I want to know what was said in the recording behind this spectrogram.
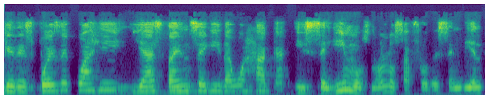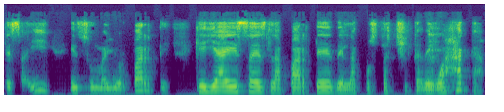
que después de Cuaji ya está enseguida Oaxaca y seguimos, ¿no? Los afrodescendientes ahí, en su mayor parte, que ya esa es la parte de la Costa Chica de Oaxaca.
